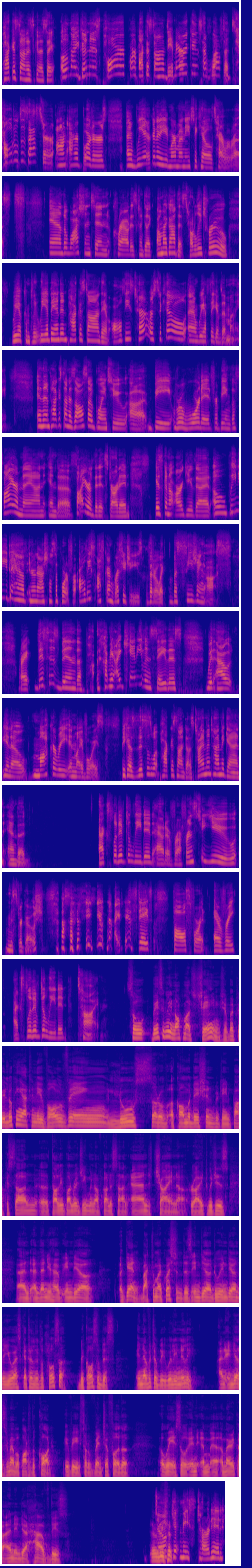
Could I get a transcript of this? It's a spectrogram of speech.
Pakistan is going to say, oh my goodness, poor, poor Pakistan. The Americans have left a total disaster on our borders, and we are going to need more money to kill terrorists. And the Washington crowd is going to be like, oh my God, that's totally true. We have completely abandoned Pakistan. They have all these terrorists to kill, and we have to give them money. And then Pakistan is also going to uh, be rewarded for being the fireman in the fire that it started, is going to argue that, oh, we need to have international support for all these Afghan refugees that are like besieging us right? This has been the, I mean, I can't even say this without, you know, mockery in my voice because this is what Pakistan does time and time again. And the expletive deleted out of reference to you, Mr. Ghosh, the United States falls for it every expletive deleted time. So basically, not much change, but we're looking at an evolving, loose sort of accommodation between Pakistan, uh, Taliban regime in Afghanistan, and China, right? Which is And, and then you have India. Again, back to my question Does India, do India and the US get a little closer because of this? Inevitably, willy nilly. And India is, remember, part of the Quad if we sort of venture further away. So in um, America and India have these. Don't should... get me started.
